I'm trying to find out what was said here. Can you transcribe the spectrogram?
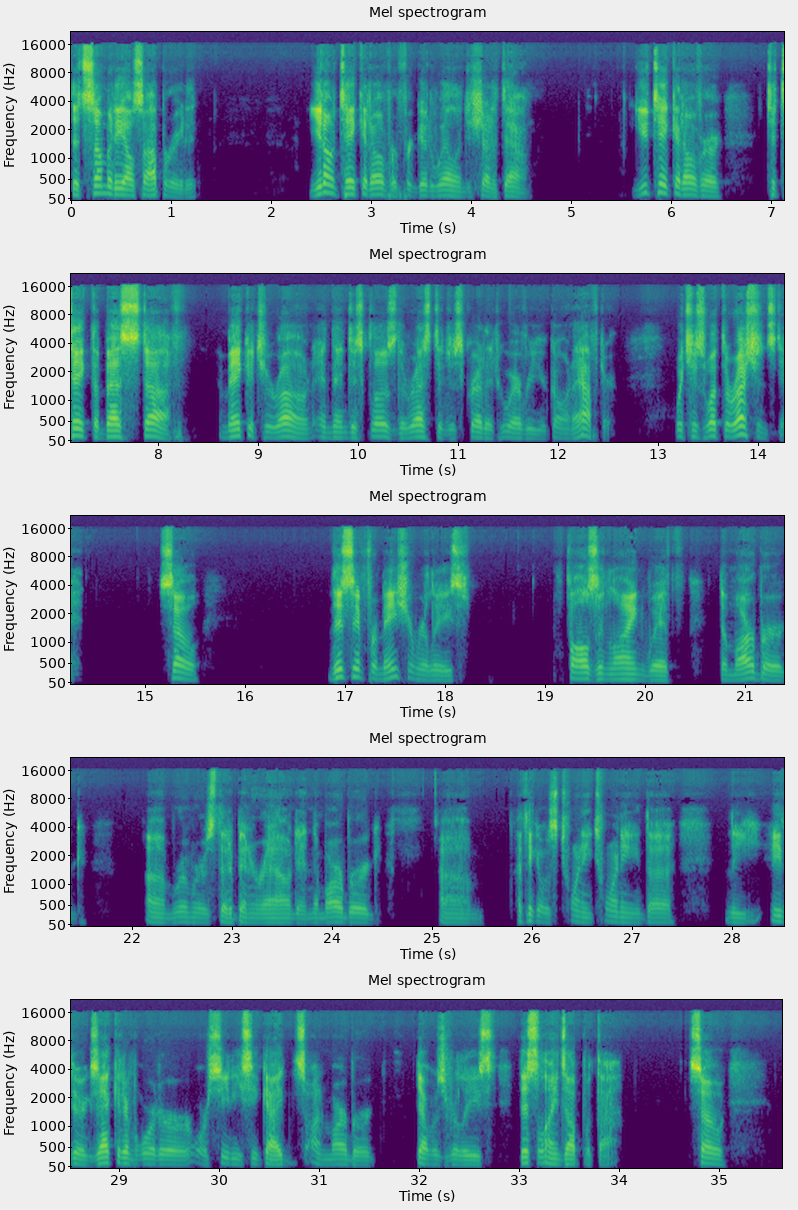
that somebody else operated, you don't take it over for goodwill and to shut it down. You take it over to take the best stuff, make it your own, and then disclose the rest to discredit whoever you're going after, which is what the Russians did. So this information release falls in line with the Marburg um, rumors that have been around and the Marburg, um, I think it was 2020, the the either executive order or CDC guidance on Marburg that was released. This lines up with that. So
